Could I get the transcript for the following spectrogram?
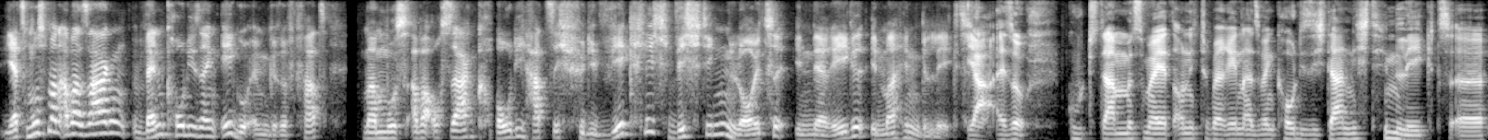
jetzt muss man aber sagen, wenn Cody sein Ego im Griff hat, man muss aber auch sagen, Cody hat sich für die wirklich wichtigen Leute in der Regel immer hingelegt. Ja, also Gut, da müssen wir jetzt auch nicht drüber reden. Also wenn Cody sich da nicht hinlegt, äh,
